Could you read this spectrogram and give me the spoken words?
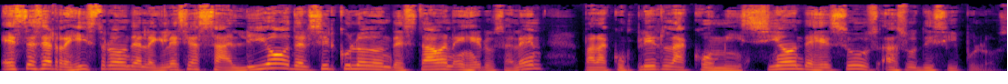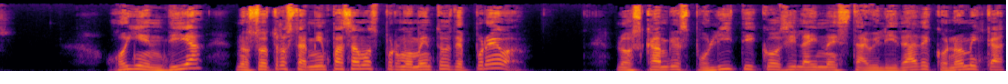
Este es el registro donde la iglesia salió del círculo donde estaban en Jerusalén para cumplir la comisión de Jesús a sus discípulos. Hoy en día nosotros también pasamos por momentos de prueba. Los cambios políticos y la inestabilidad económica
